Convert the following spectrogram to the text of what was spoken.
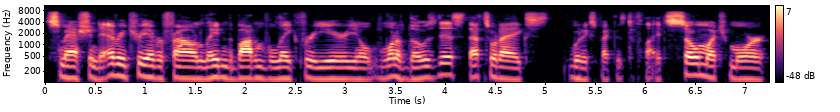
smashed into every tree ever found, laid in the bottom of a lake for a year. You know, one of those discs. That's what I ex- would expect this to fly. It's so much more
